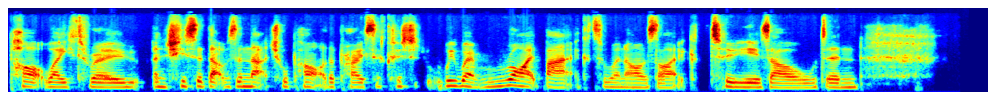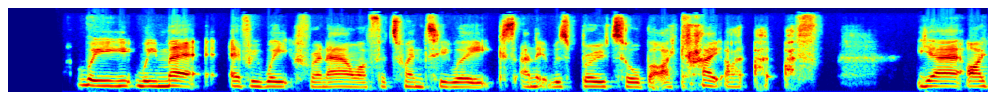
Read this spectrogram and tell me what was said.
part way through, and she said that was a natural part of the process because we went right back to when I was like two years old, and we we met every week for an hour for 20 weeks and it was brutal but i came I, I, I yeah i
